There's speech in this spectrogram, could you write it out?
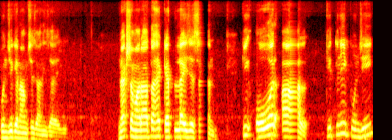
पूंजी के नाम से जानी जाएगी। नेक्स्ट हमारा आता है कैपिटलाइजेशन कि ओवरऑल कितनी पूंजी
